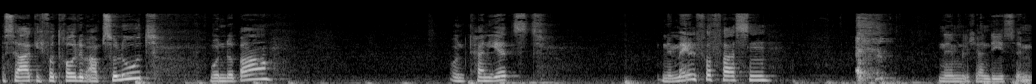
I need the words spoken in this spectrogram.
sage, ich vertraue dem absolut, wunderbar, und kann jetzt eine Mail verfassen, nämlich an diese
